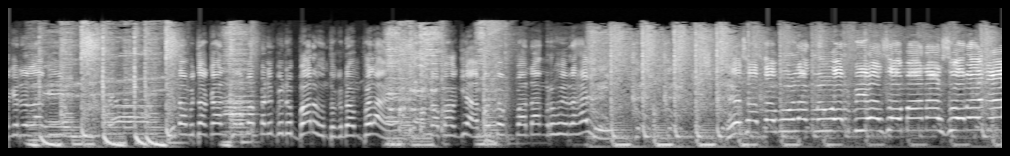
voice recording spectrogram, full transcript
lagi lagi. Kita mengucapkan selamat hidup baru untuk kedua mempelai. Semoga bahagia untuk pandang ruhi rahayu Desa Tabulang luar biasa mana suaranya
